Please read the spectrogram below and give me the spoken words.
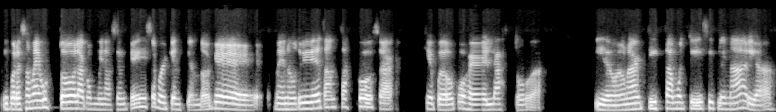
Y por eso me gustó la combinación que hice, porque entiendo que me nutrí de tantas cosas que puedo cogerlas todas. Y de una artista multidisciplinaria,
